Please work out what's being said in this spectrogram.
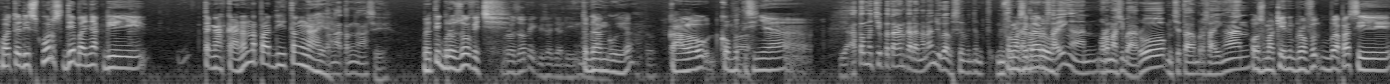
Waktu di Spurs dia banyak di tengah kanan apa di tengah ya? Tengah-tengah sih. Berarti Brozovic Brozovic bisa jadi. terganggu ya. Kalau kompetisinya Ya, atau menciptakan kadang-kadang juga bisa mencip- Formasi menciptakan baru. persaingan, formasi baru, menciptakan persaingan. oh semakin bro, apa si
